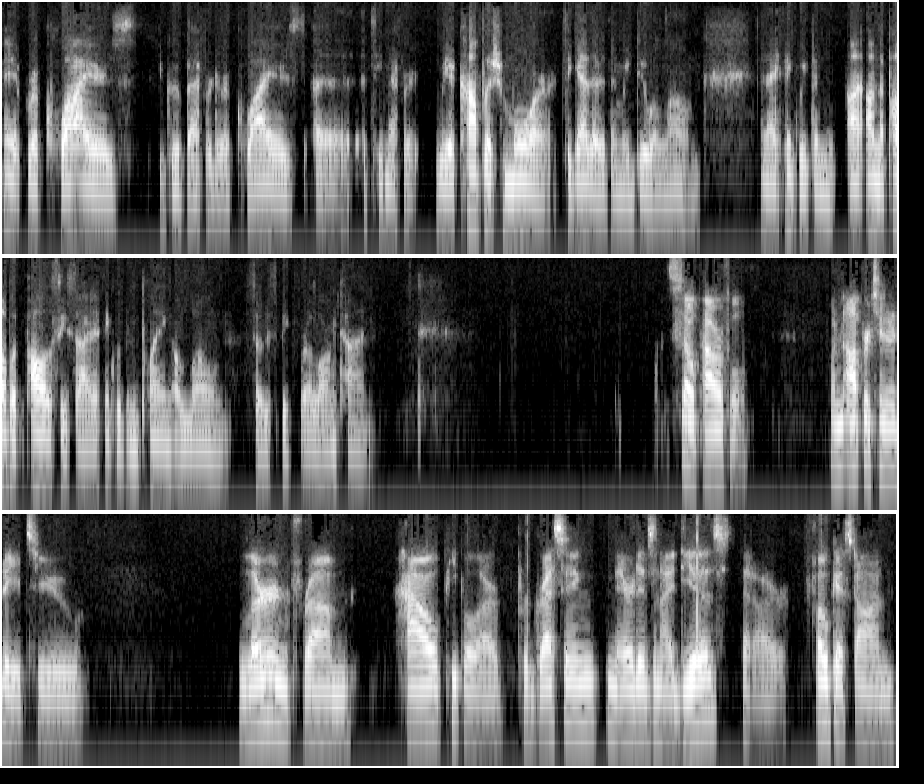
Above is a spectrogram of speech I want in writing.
It requires group effort. It requires a, a team effort. We accomplish more together than we do alone. And I think we've been on, on the public policy side. I think we've been playing alone, so to speak, for a long time. So powerful. What an opportunity to learn from how people are progressing narratives and ideas that are focused on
